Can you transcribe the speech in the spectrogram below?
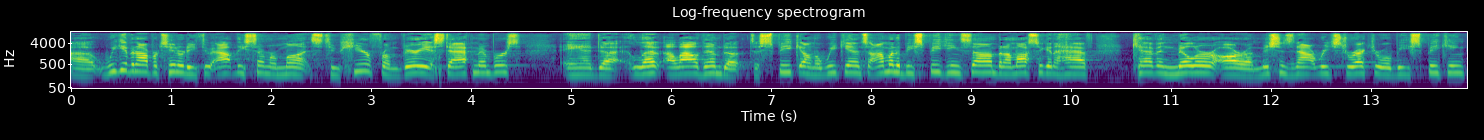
uh, we give an opportunity throughout these summer months to hear from various staff members and uh, let, allow them to, to speak on the weekend. So I'm going to be speaking some, but I'm also going to have Kevin Miller, our uh, missions and outreach director, will be speaking.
